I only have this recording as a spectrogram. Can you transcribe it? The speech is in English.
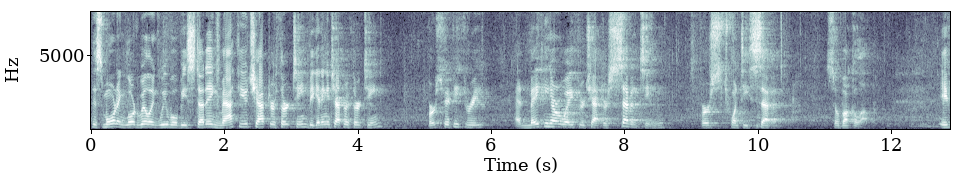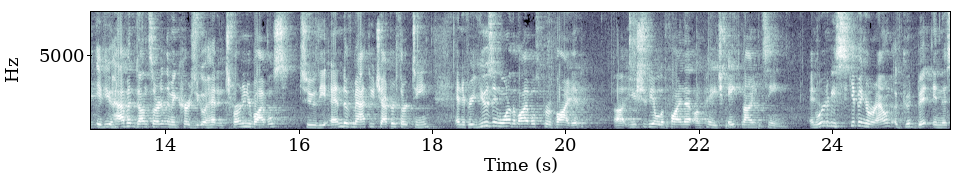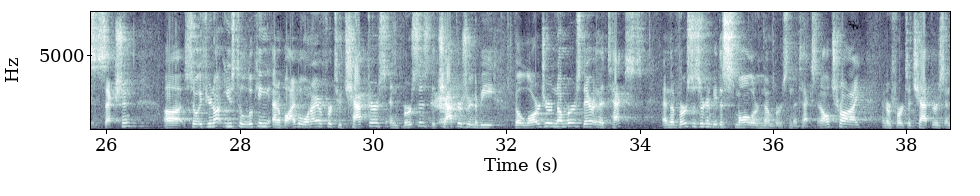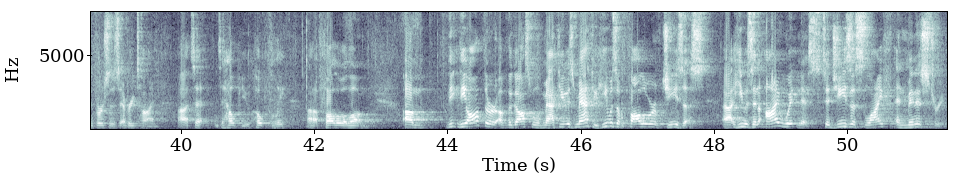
This morning, Lord willing, we will be studying Matthew chapter 13, beginning in chapter 13, verse 53, and making our way through chapter 17, verse 27. So buckle up. If, if you haven't done so, let me encourage you to go ahead and turn in your Bibles to the end of Matthew chapter 13. And if you're using one of the Bibles provided, uh, you should be able to find that on page 819. And we're going to be skipping around a good bit in this section. Uh, so if you're not used to looking at a Bible, when I refer to chapters and verses, the chapters are going to be the larger numbers there in the text, and the verses are going to be the smaller numbers in the text. And I'll try and refer to chapters and verses every time uh, to, to help you, hopefully, uh, follow along. Um, the, the author of the Gospel of Matthew is Matthew. He was a follower of Jesus. Uh, he was an eyewitness to Jesus' life and ministry.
